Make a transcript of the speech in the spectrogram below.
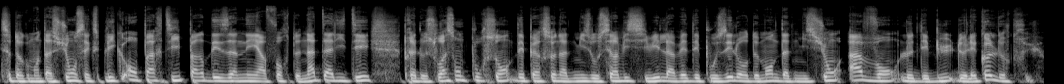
Cette augmentation s'explique en partie par des années à forte natalité. Près de 60% des personnes admises au service civil avaient déposé leur demande d'admission avant le début de l'école de recrue.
